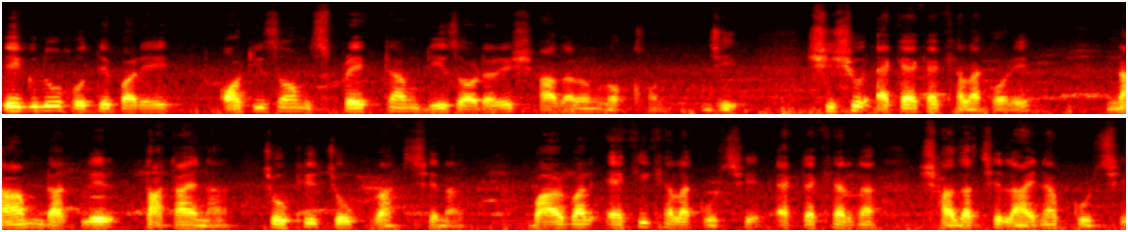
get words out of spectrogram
এগুলো হতে পারে অটিজম স্পেকট্রাম ডিসঅর্ডারের সাধারণ লক্ষণ। জি, শিশু একা একা খেলা করে, নাম ডাকলে তাকায় না চোখে চোখ রাখছে না। বারবার একই খেলা করছে, একটা খেলনা সাজাচ্ছে লাইন আপ করছে।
